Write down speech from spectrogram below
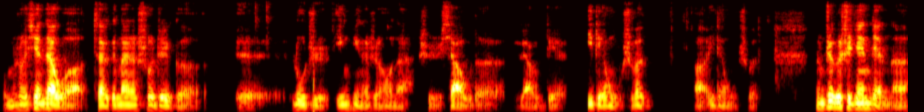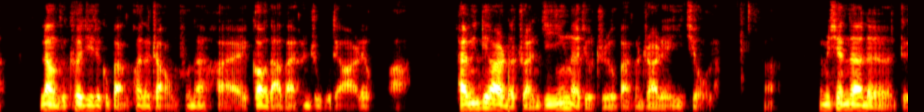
我们说现在我在跟大家说这个呃录制音频的时候呢，是下午的两点一点五十分。啊，一点五十分。那么这个时间点呢，量子科技这个板块的涨幅呢，还高达百分之五点二六啊。排名第二的转基因呢，就只有百分之二点一九了啊。那么现在的这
